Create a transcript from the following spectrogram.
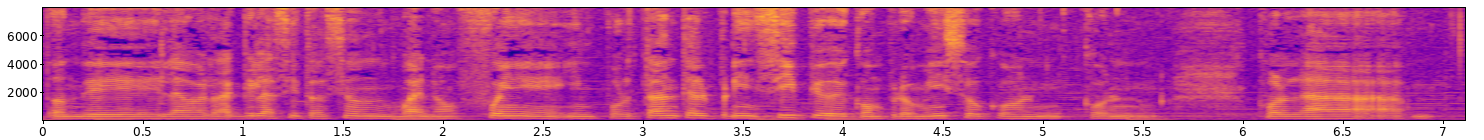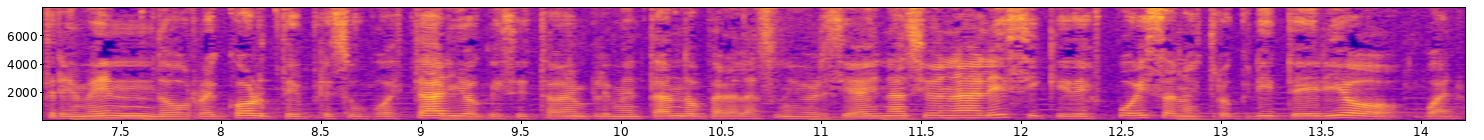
donde la verdad que la situación, bueno, fue importante al principio de compromiso con, con, con la tremendo recorte presupuestario que se estaba implementando para las universidades nacionales y que después a nuestro criterio, bueno,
